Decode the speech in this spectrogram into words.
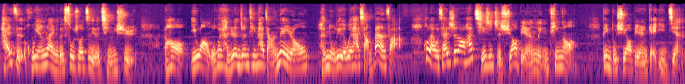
孩子胡言乱语的诉说自己的情绪，然后以往我会很认真听他讲的内容，很努力的为他想办法。后来我才知道，他其实只需要别人聆听哦，并不需要别人给意见。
